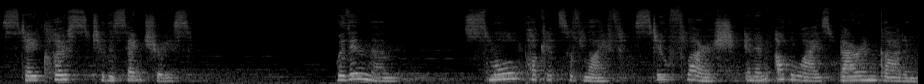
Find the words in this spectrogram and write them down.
stay close to the sanctuaries. Within them, small pockets of life still flourish in an otherwise barren garden.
